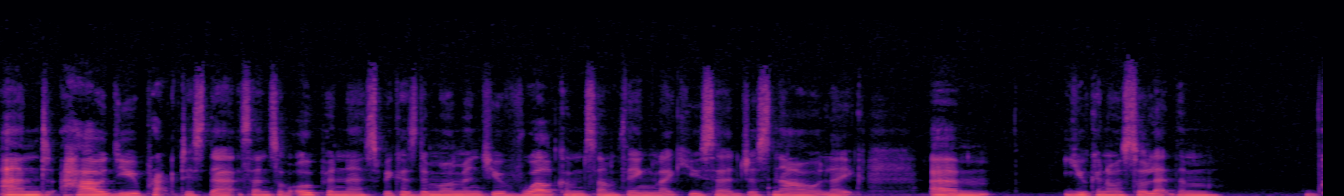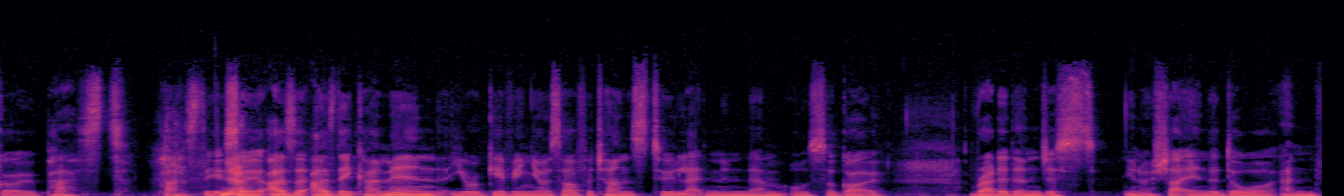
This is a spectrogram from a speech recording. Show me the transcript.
and how do you practice that sense of openness? Because the moment you've welcomed something like you said just now like um, you can also let them go past past it. Yeah. so as as they come in you're giving yourself a chance to letting them also go rather than just you know shutting the door and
